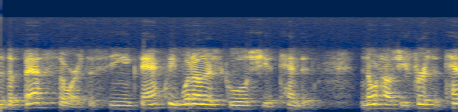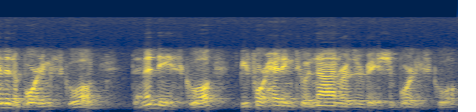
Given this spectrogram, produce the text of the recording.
is the best source of seeing exactly what other schools she attended. Note how she first attended a boarding school, then a day school, before heading to a non-reservation boarding school.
